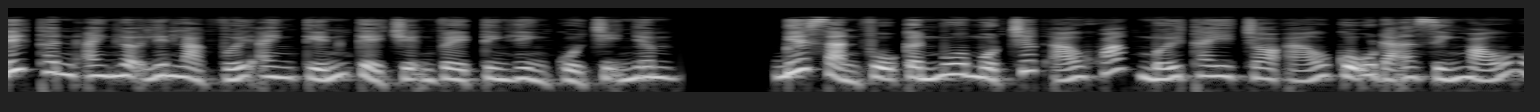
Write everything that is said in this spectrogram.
đích thân anh lợi liên lạc với anh Tiến kể chuyện về tình hình của chị Nhâm. Biết sản phụ cần mua một chiếc áo khoác mới thay cho áo cũ đã dính máu,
